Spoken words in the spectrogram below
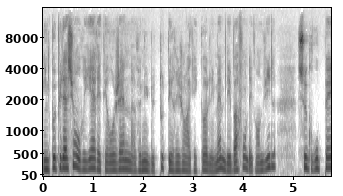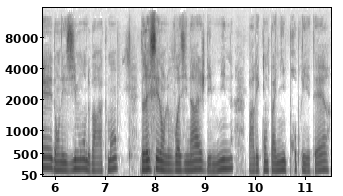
Une population ouvrière hétérogène venue de toutes les régions agricoles et même des bas-fonds des grandes villes se groupait dans les immondes baraquements dressés dans le voisinage des mines par les compagnies propriétaires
